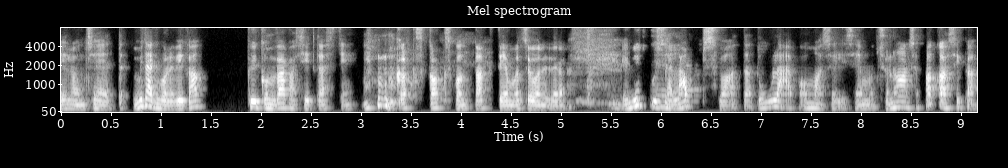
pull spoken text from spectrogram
neil on see, et midagi pole viga, kõik on väga sitasti kaks, kaks kontakti emotsioonidega. ja nüüd, kui see laps vaata tuleb oma sellise emotsionaalse pagasiga,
